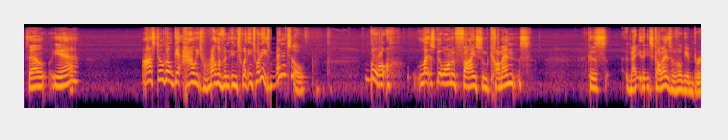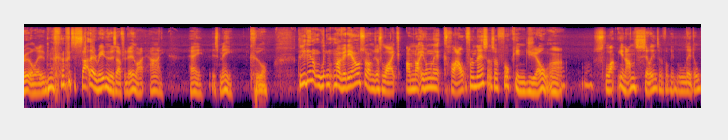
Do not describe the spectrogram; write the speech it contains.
So yeah, I still don't get how it's relevant in 2020. It's mental. But let's go on and find some comments. Because, mate, these comments are fucking brutal. I just sat there reading this afternoon, like, hi, hey, it's me. Cool. Because you didn't link my video, so I'm just like, I'm not even going to get clout from this. That's a fucking joke, that. Slap your nan silly into a fucking Lidl.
